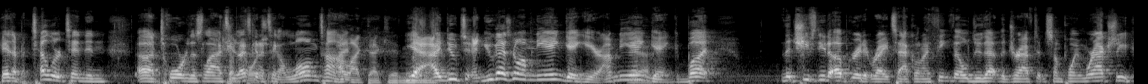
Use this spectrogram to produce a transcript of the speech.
He has a patellar tendon uh, tore this last year. That's going to take a long time. I like that kid, man. Yeah, I do too. And you guys know I'm Niang gang here. I'm Niang Yeah. gang, but. The Chiefs need to upgrade at right tackle, and I think they'll do that in the draft at some point. We're actually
